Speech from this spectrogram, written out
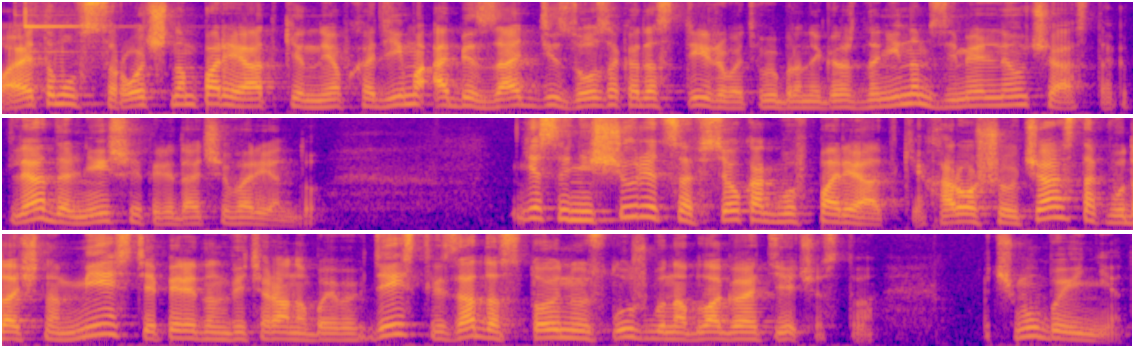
Поэтому в срочном порядке необходимо обязать ДИЗО закадастрировать выбранный гражданином земельный участок для дальнейшей передачи в аренду. Если не щуриться, все как бы в порядке. Хороший участок в удачном месте передан ветерану боевых действий за достойную службу на благо Отечества. Почему бы и нет?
